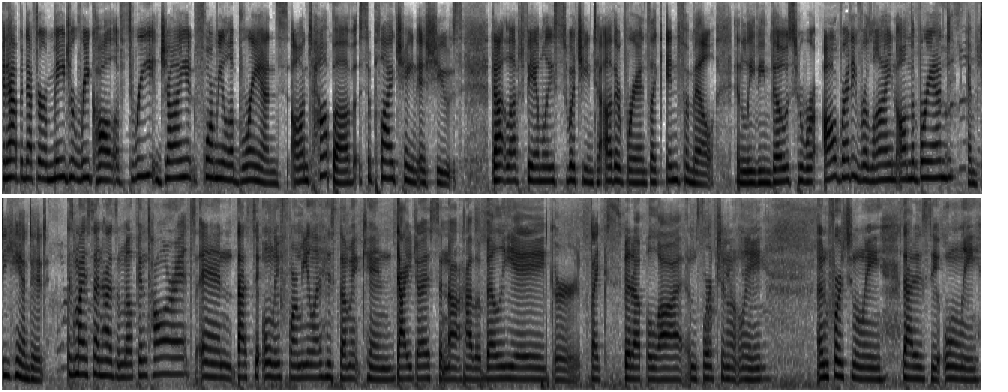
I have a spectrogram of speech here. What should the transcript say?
It happened after a major recall of three giant formula brands on top of supply chain issues. That left families switching to other brands like Enfamil and leaving those who were already relying on the brand empty handed. My son has a milk intolerance, and that's the only formula his stomach can digest and not have a belly ache or like spit up a lot, unfortunately. Unfortunately, that is the only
